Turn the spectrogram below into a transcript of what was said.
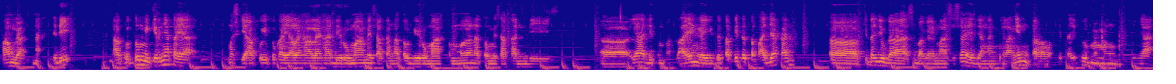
Paham nggak? Nah jadi aku tuh mikirnya kayak meski aku itu kayak leha-leha di rumah misalkan atau di rumah temen atau misalkan di uh, ya di tempat lain kayak gitu. Tapi tetap aja kan uh, kita juga sebagai mahasiswa ya jangan ngilangin kalau kita itu memang punya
